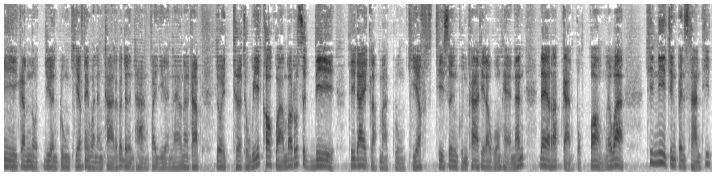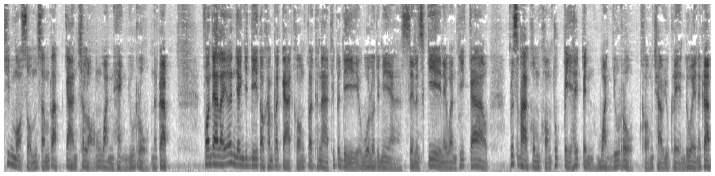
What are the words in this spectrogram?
มีกำหนดเยือนกรุงเคียฟในวันอังคาร แล้วก็เดินทางไปเยือนแล้วนะครับ โดยเธอทวีตข้อความว่ารู้สึกดีที่ได้กลับมากรุงเคียฟ ที่ซึ่งคุณค่าที่เราหวงแหนนั้น ได้รับการปกป้อง และว่าที่นี่จึงเป็นสถานที่ที่เหมาะสมสำหรับการฉลองวันแห่งยุโรปนะครับ ฟอนเดอร์ไลเอนยังยินดีต่อคำประกาศของประธานาธิบดีโวโลดิเมียร์เซเลนสกี้ในวันที่ 9 พฤษภาคมของทุกปีให้เป็นวันยุโรปของชาวยูเครนด้วยนะครับ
